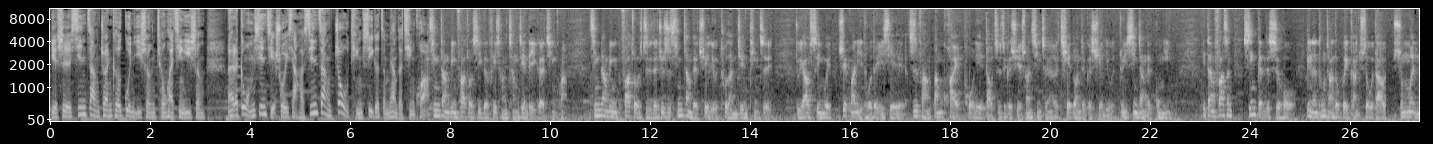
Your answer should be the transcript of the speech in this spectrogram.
也是心脏专科顾问医生陈怀庆医生，来来跟我们先解说一下哈，心脏骤停是一个怎么样的情况？心脏病发作是一个非常常见的一个情况。心脏病发作指的就是心脏的血流突然间停止。主要是因为血管里头的一些脂肪斑块破裂，导致这个血栓形成，而切断这个血流对心脏的供应。一旦发生心梗的时候，病人通常都会感受到胸闷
